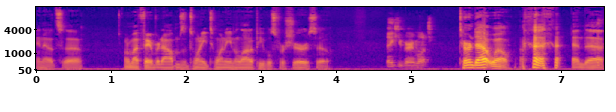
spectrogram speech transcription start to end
you know it's uh, one of my favorite albums of 2020, and a lot of people's for sure. So Thank you very much. turned out well. and uh,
